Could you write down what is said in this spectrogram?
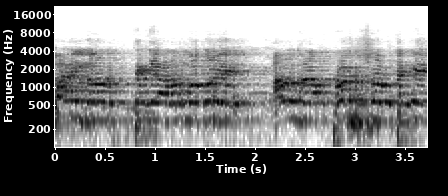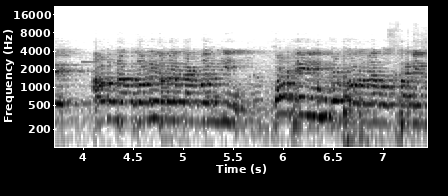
বাড়িঘর থেকে আরম্ভ করে আমরা প্রশাসন থেকে আমরা দলীয় নেতা কর্মী কঠিন কঠোর ব্যবস্থা নিব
